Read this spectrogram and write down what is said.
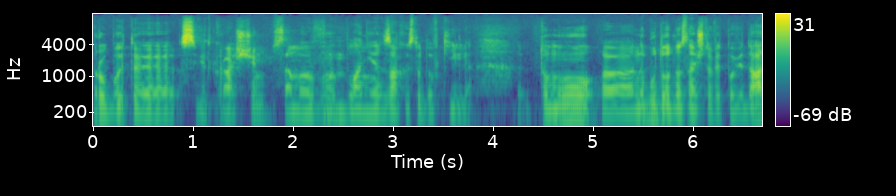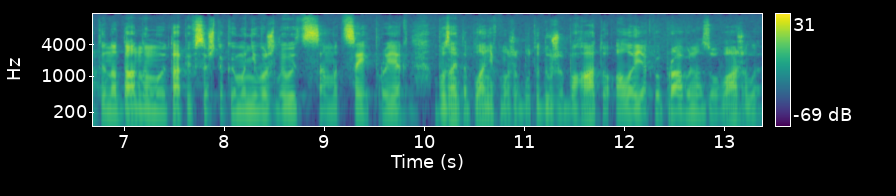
робити світ кращим, саме в плані захисту довкілля. Тому е, не буду однозначно відповідати. На даному етапі все ж таки мені важливий саме цей проєкт. Бо знаєте, планів може бути дуже багато, але як ви правильно зауважили,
